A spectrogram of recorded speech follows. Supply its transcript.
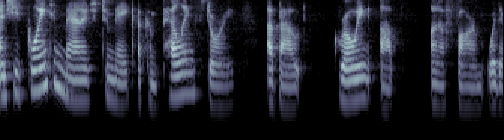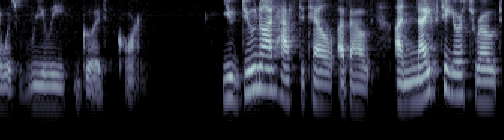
and she's going to manage to make a compelling story about growing up on a farm where there was really good corn. You do not have to tell about a knife to your throat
